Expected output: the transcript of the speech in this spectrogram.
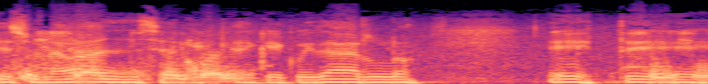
es un avance, hay que, hay que cuidarlo. Este,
